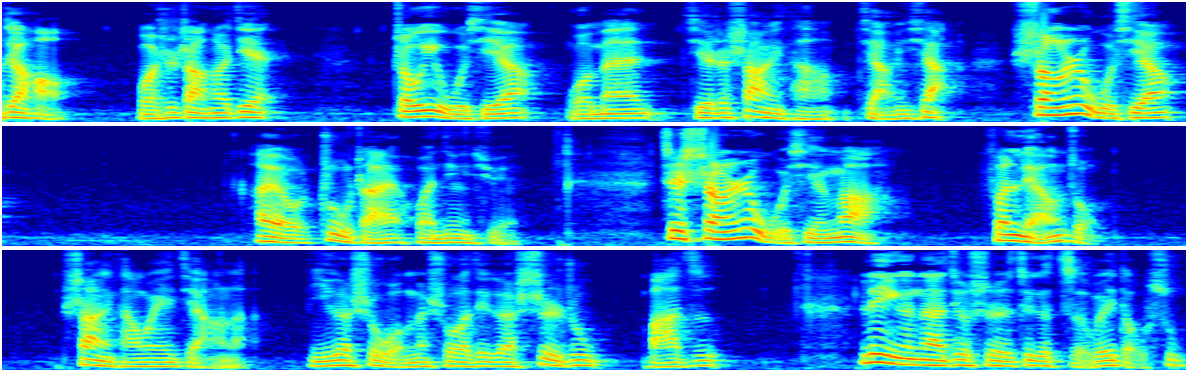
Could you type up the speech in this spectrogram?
家好，我是张鹤剑。周易五行，我们接着上一堂讲一下生日五行，还有住宅环境学。这生日五行啊，分两种。上一堂我也讲了，一个是我们说这个四柱八字，另一个呢就是这个紫微斗数。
